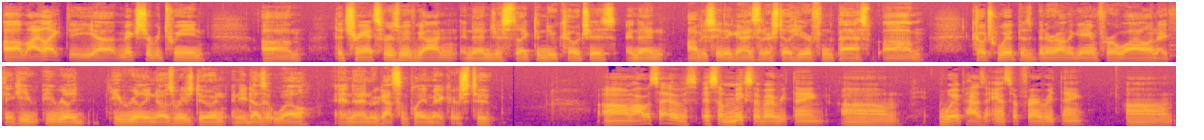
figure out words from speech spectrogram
Um, I like the uh, mixture between um, the transfers we've gotten and then just like the new coaches, and then obviously the guys that are still here from the past. Um, Coach Whip has been around the game for a while, and I think he, he really he really knows what he's doing, and he does it well. And then we got some playmakers too. Um, I would say it's, it's a mix of everything. Um, Whip has an answer for everything. Um,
